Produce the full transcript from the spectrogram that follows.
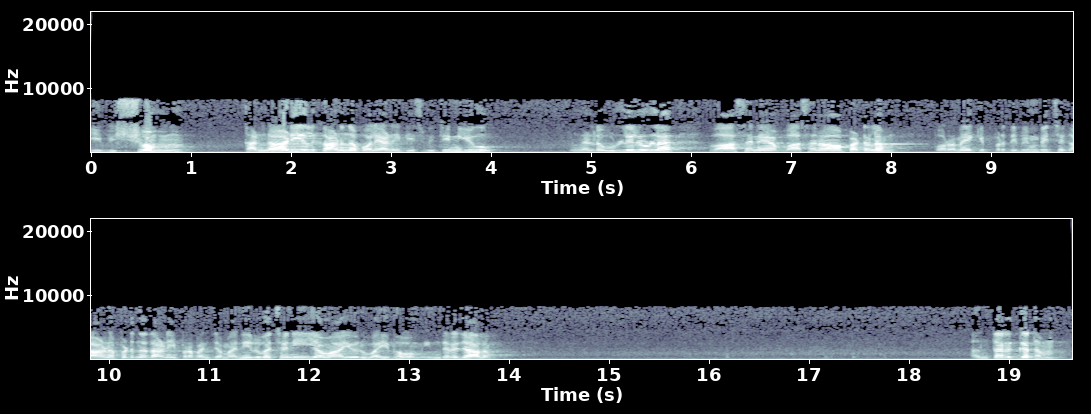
ഈ വിശ്വം കണ്ണാടിയിൽ കാണുന്ന പോലെയാണ്. ഇറ്റ് ഈസ് വിത്തിൻ യു നിങ്ങളുടെ ഉള്ളിലുള്ള വാസന വാസനാപടലം പുറമേക്ക് പ്രതിബിംബിച്ച് കാണപ്പെടുന്നതാണ് ഈ പ്രപഞ്ചം. അനിർവചനീയമായ ഒരു വൈഭവം ഇന്ദ്രജാലം. അന്തർഗതം.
